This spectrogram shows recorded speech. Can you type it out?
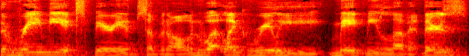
the Raimi experience of it all and what like really made me love it. There's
